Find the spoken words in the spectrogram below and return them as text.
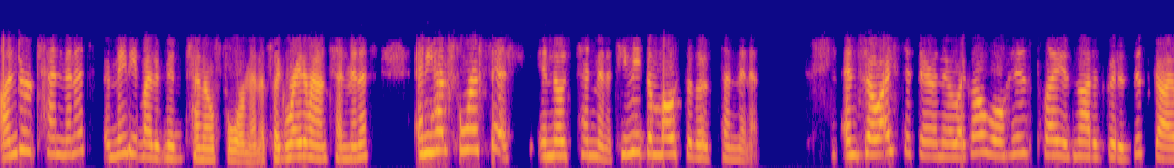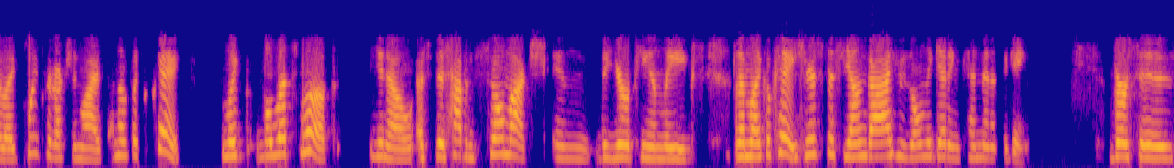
under 10 minutes, and maybe it might have been 10:04 minutes, like right around 10 minutes, and he had four assists in those 10 minutes. He made the most of those 10 minutes. And so I sit there and they're like, oh, well, his play is not as good as this guy, like point production wise. And I was like, okay, like, well, let's look. You know, as this happens so much in the European leagues. And I'm like, okay, here's this young guy who's only getting 10 minutes a game versus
